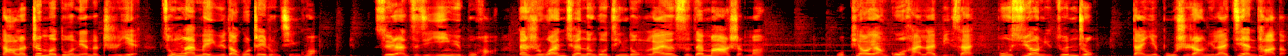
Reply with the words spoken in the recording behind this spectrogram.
打了这么多年的职业，从来没遇到过这种情况。虽然自己英语不好，但是完全能够听懂莱恩斯在骂什么。我漂洋过海来比赛，不需要你尊重，但也不是让你来践踏的。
